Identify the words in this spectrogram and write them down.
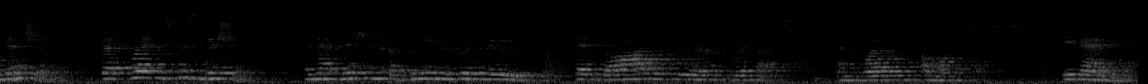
convention that threatens his mission and that mission of being the good news that God is here with us and dwells amongst us. Emmanuel.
